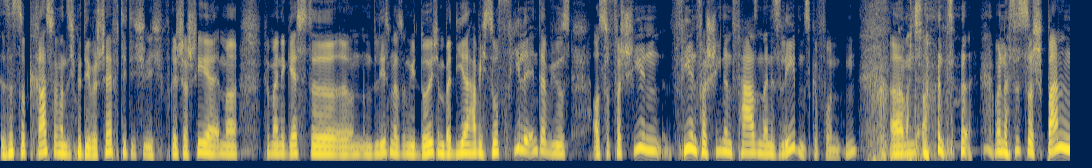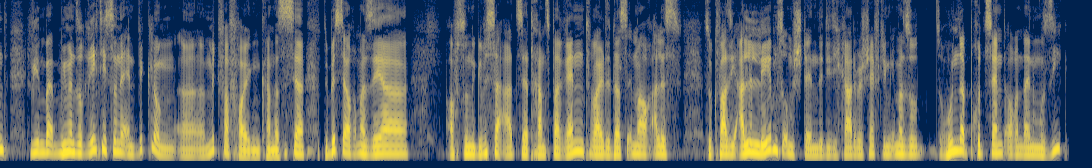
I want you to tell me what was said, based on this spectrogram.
es ist so krass, wenn man sich mit dir beschäftigt. Ich, ich recherchiere ja immer für meine Gäste äh, und, und lese mir das irgendwie durch. Und bei dir habe ich so viele Interviews aus so verschiedenen, vielen verschiedenen Phasen deines Lebens gefunden. Ähm, und, und das ist so spannend, wie, wie man so richtig so eine Entwicklung äh, mitverfolgen kann. Das ist ja, du bist ja auch immer sehr auf so eine gewisse Art sehr transparent, weil du das immer auch alles, so quasi alle Lebensumstände, die dich gerade beschäftigen, immer so, so 100 Prozent auch in deine Musik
